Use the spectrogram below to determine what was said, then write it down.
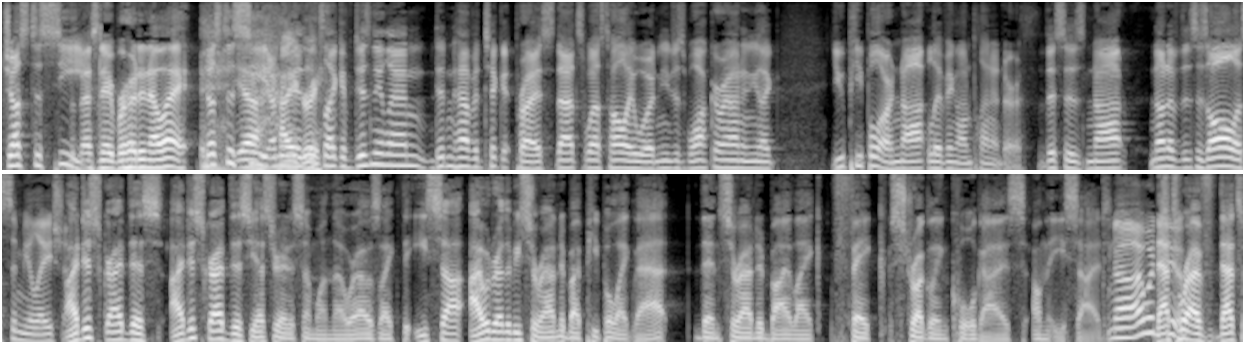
just to see the Best neighborhood in LA. just to Yeah, see i mean I it's like if disneyland didn't have a ticket price that's west hollywood and you just walk around and you're like you people are not living on planet earth this is not none of this is all a simulation I described this. I described this yesterday to someone though, where I was like, the East Side. I would rather be surrounded by people like that than surrounded by like fake, struggling, cool guys on the East Side. No, I would. That's too. where I've that's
